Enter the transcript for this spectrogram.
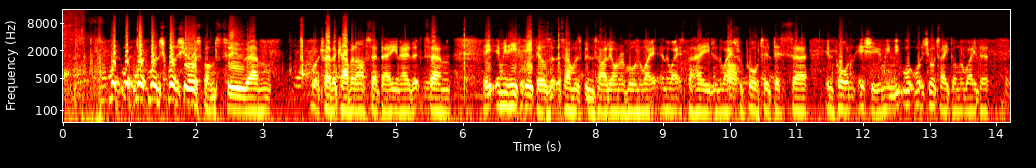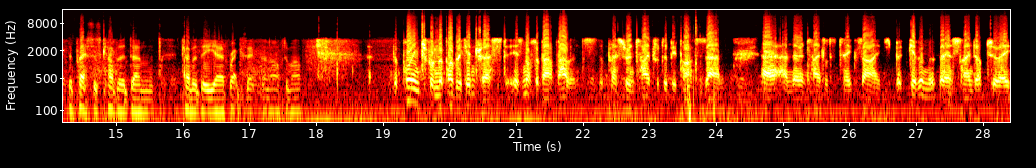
What, what, what, what's, what's your response to um, what Trevor Kavanagh said there? You know that um, he, I mean he, he feels that the Sun has been entirely honourable in the way in the way it's behaved and the way it's reported this uh, important issue. I mean, what, what's your take on the way the, the press has covered um, covered the uh, Brexit and aftermath? The point from the public interest is not about balance. The press are entitled to be partisan uh, and they're entitled to take sides. But given that they are signed up to a,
